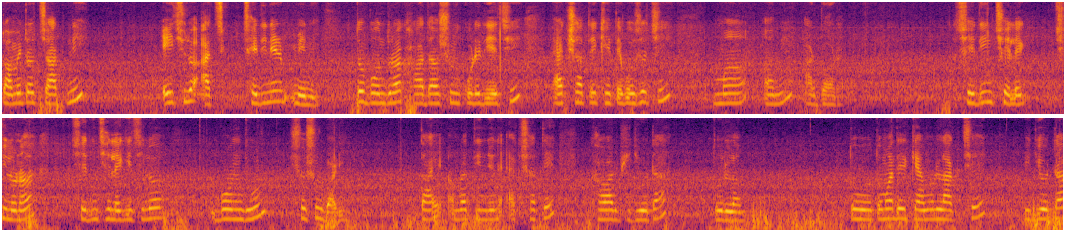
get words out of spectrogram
টমেটোর চাটনি। এই ছিল আজ সেদিনের মেনু তো বন্ধুরা, খাওয়া দাওয়া শুরু করে দিয়েছি। একসাথে খেতে বসেছি, মা, আমি আর বর। সেদিন ছেলে ছিল না, সেদিন ছেলে গিয়েছিল বন্ধুর শ্বশুর বাড়ি। তাই আমরা তিনজনে একসাথে খাওয়ার ভিডিওটা তুললাম। তো তোমাদের কেমন লাগছে ভিডিওটা?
